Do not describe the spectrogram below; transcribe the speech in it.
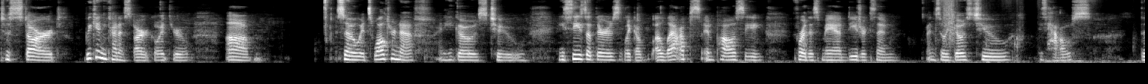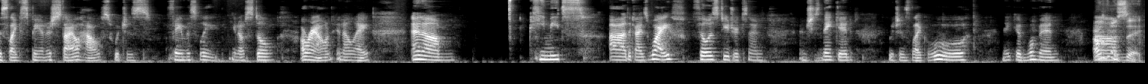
to start, we can kind of start going through um so it's Walter Neff and he goes to he sees that there's like a, a lapse in policy for this man, Dietrichson, and so he goes to his house this like Spanish style house, which is famously, you know, still around in LA. And um he meets uh the guy's wife, Phyllis Dietrichson, and she's naked, which is like, ooh, naked woman. I was Um, gonna say,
